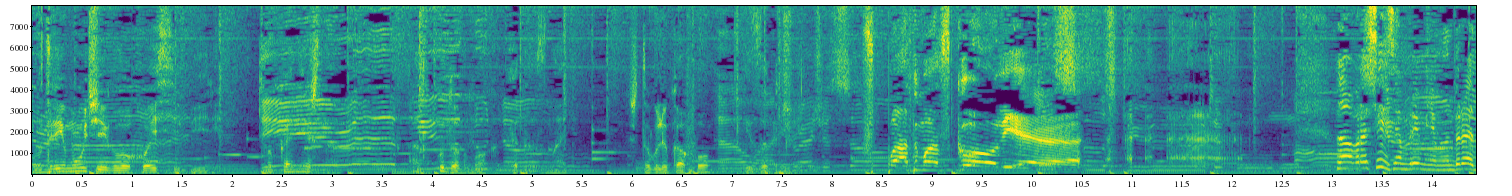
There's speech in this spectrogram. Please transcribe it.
в дремучей глухой Сибири. Ну, конечно, откуда он мог это знать? Что глюкофон изобрели в Подмосковье! Ну а в России тем временем набирает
